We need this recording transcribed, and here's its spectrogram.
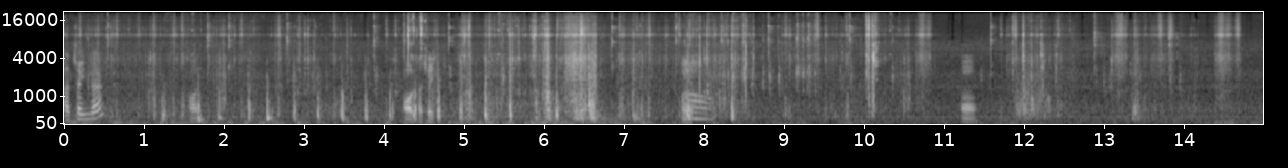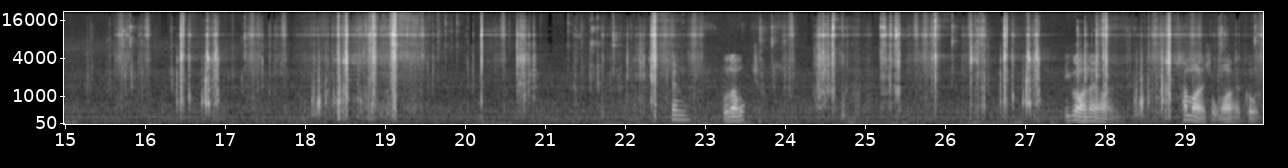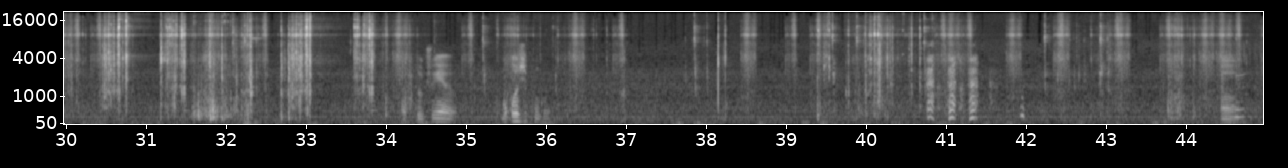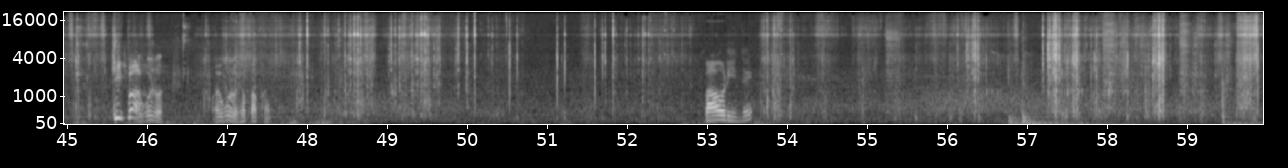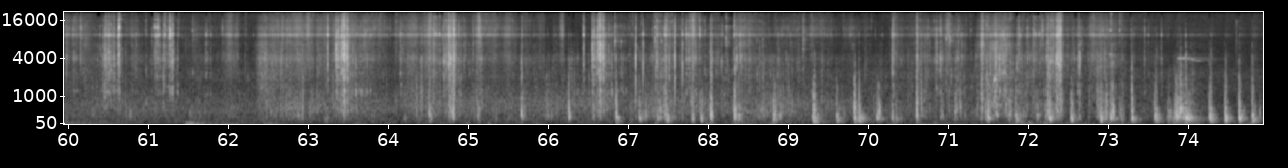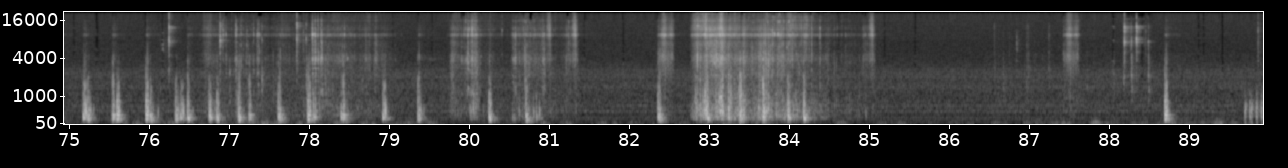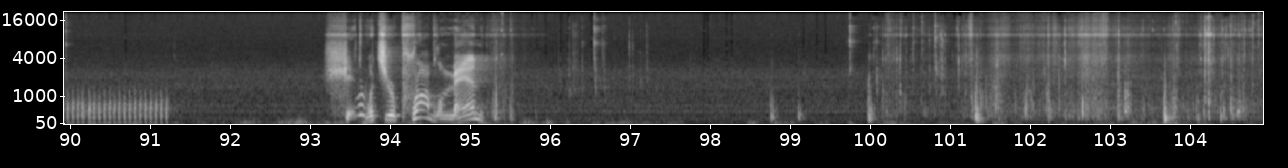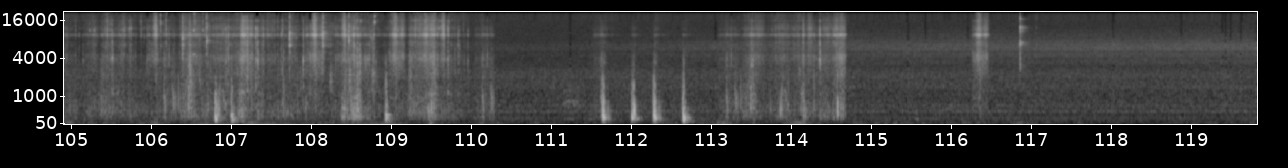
닫혀 있나요? 아니 어 닫혀있다 어. 햄 노나 먹죠. 이거 하나에 한 3만원에서 5만원 할 거거든 어, 둘 중에 먹고 싶은 거 응 up! 얼굴로 얼굴로 협박한 마을이네. What's your problem, man?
